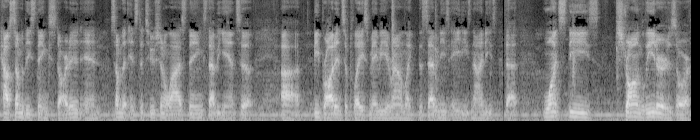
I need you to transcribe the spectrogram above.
how some of these things started and some of the institutionalized things that began to uh, be brought into place maybe around like the 70s, 80s, 90s. That once these strong leaders or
